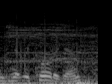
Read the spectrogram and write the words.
Come hit record again.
